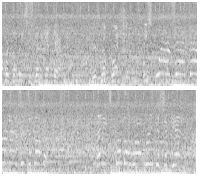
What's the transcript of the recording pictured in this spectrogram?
Alberth Elis is going to get there. There's no question. He squares it. There it is. It's a number. And it's Memo Rodriguez again.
